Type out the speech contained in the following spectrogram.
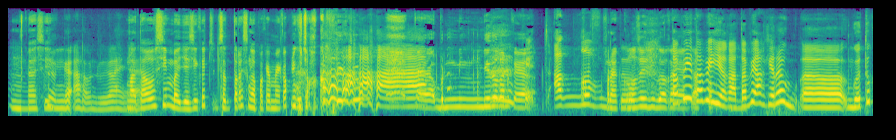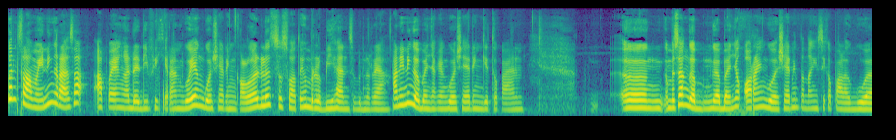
Enggak sih. enggak alhamdulillah ya Nggak tahu sih Mbak Jessica stres nggak pakai makeup juga cakep. kayak bening gitu kan kayak cakep gitu. juga kayak tapi cakep. tapi iya kak tapi akhirnya gue tuh kan selama ini ngerasa apa yang ada di pikiran gue yang gue sharing kalau adalah sesuatu yang berlebihan sebenarnya kan ini nggak banyak yang gue sharing gitu kan eh misalnya nggak nggak banyak orang yang gue sharing tentang isi kepala gue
